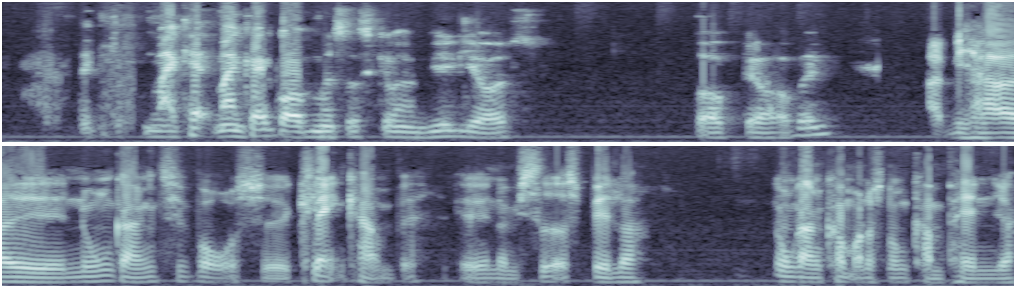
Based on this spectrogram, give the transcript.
man, kan, man kan godt, men så skal man virkelig også bogge det op, ikke? Ej, vi har øh, nogle gange til vores øh, klankampe, øh, når vi sidder og spiller. Nogle gange kommer der sådan nogle kampagner,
